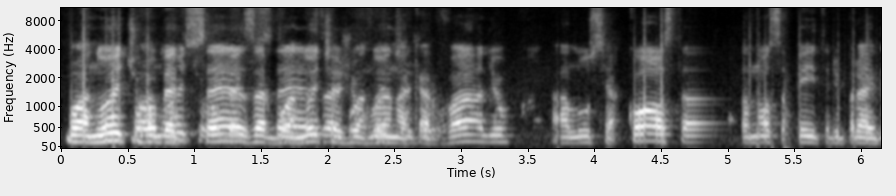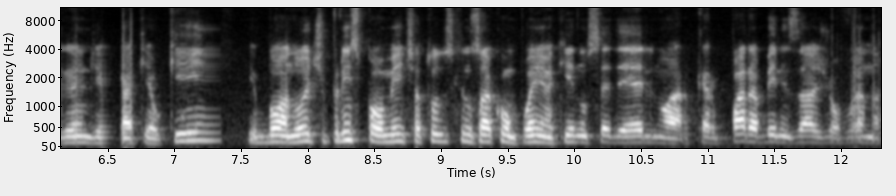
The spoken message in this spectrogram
Boa noite, boa Roberto, noite César. Boa noite a Giovana Carvalho, a Lúcia Costa, a nossa peita de Praia Grande, Raquel Kim. E boa noite, principalmente, a todos que nos acompanham aqui no CDL no ar. Quero parabenizar a Giovana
